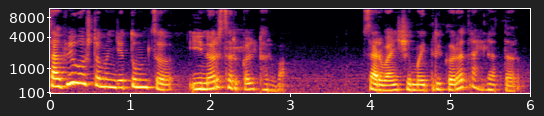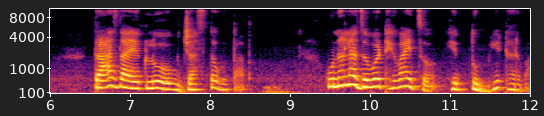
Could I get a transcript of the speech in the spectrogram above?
सहावी गोष्ट म्हणजे तुमचं इनर सर्कल ठरवा. सर्वांशी मैत्री करत राहिला तर त्रासदायक लोक जास्त होतात. कुणाला जवळ ठेवायचं हे तुम्ही ठरवा.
